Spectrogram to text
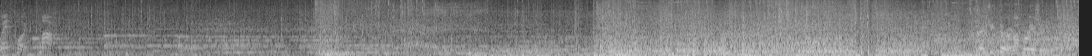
Waypoint marked. Sensing third, operation.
